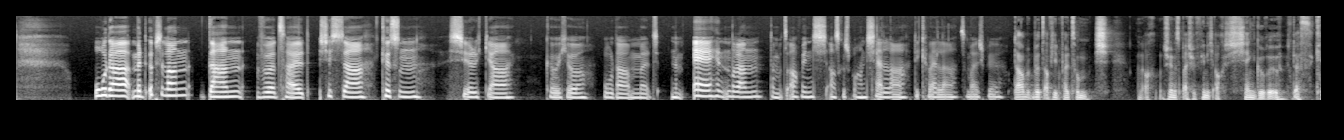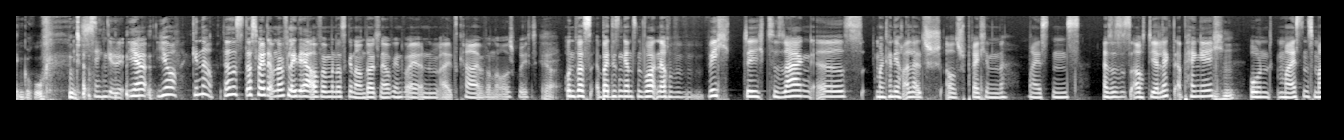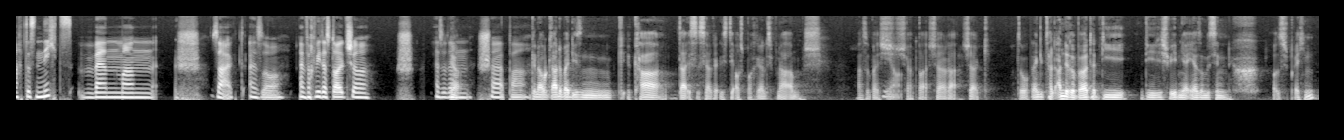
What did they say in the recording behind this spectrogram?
Oder mit Y, dann wird es halt Schissa, Küssen, Kyrka, Kirche. Oder mit einem Ä hinten dran, dann wird es auch wenig ausgesprochen. Källa, die Quelle zum Beispiel. Da wird es auf jeden Fall zum Sch. Und auch ein schönes Beispiel finde ich auch Känguru, das Känguru. Das, Känguru. Ja, ja, genau. Das, ist, das fällt einem dann vielleicht eher auf, wenn man das genau im Deutschen auf jeden Fall als K einfach nur ausspricht. ja, Und was bei diesen ganzen Worten auch wichtig zu sagen ist, man kann die auch alle als Sch aussprechen, meistens. Also es ist auch dialektabhängig mhm. und meistens macht es nichts, wenn man Sch sagt. Also einfach wie das deutsche Sch. Also dann Schöper. Genau, gerade bei diesen K, da ist es ja, ist die Aussprache relativ nah am Sch. Also bei Ja. Schöpa, Schöra, Schök. So. Dann gibt es halt andere Wörter, die, die die Schweden ja eher so ein bisschen aussprechen,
